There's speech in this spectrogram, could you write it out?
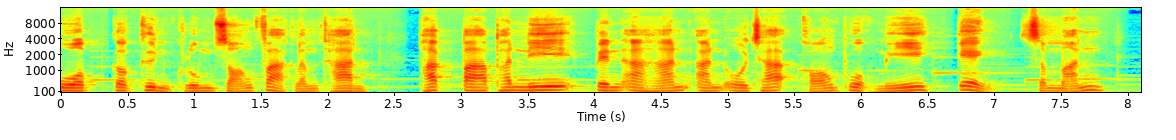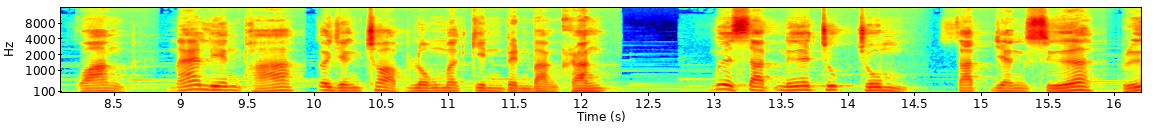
อวบก็ขึ้นคลุมสองฝากลำธารผักป่าพันนี้เป็นอาหารอันโอชะของพวกหมี เก้ง สมัน กวาง แม้เลียงผาก็ยังชอบลงมากินเป็นบางครั้ง เมื่อสัตว์เนื้อชุกชุม สัตว์อย่างเสือหรือ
